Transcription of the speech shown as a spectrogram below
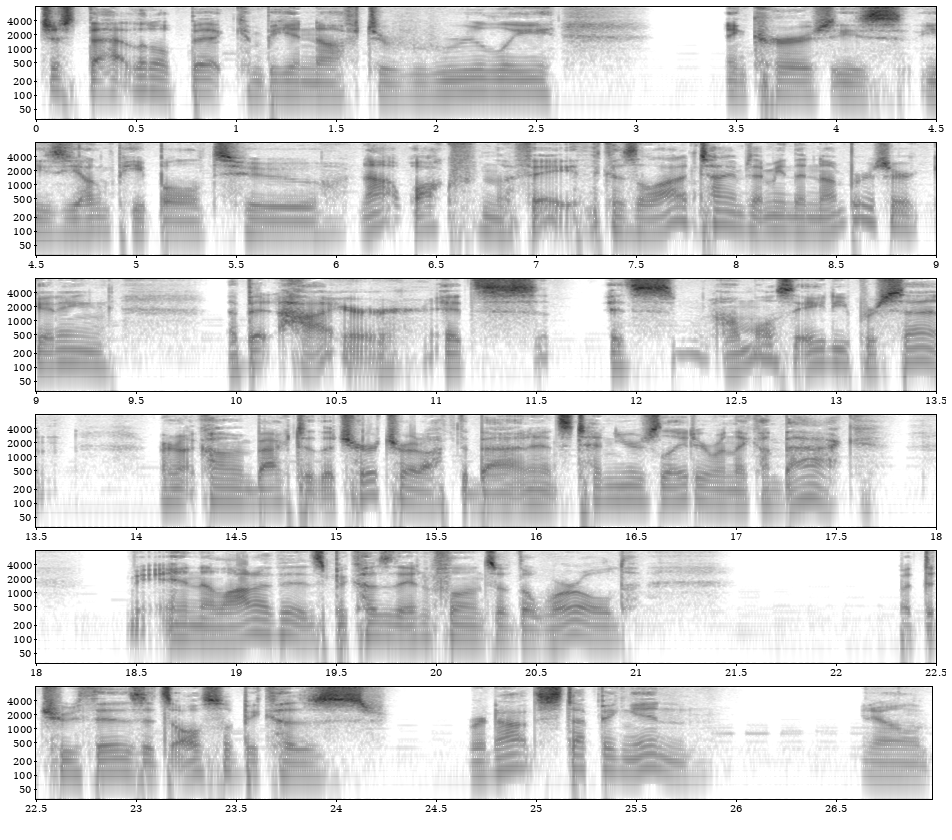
just that little bit can be enough to really encourage these these young people to not walk from the faith because a lot of times i mean the numbers are getting a bit higher it's it's almost 80% are not coming back to the church right off the bat and it's 10 years later when they come back and a lot of it is because of the influence of the world but the truth is it's also because we're not stepping in you know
